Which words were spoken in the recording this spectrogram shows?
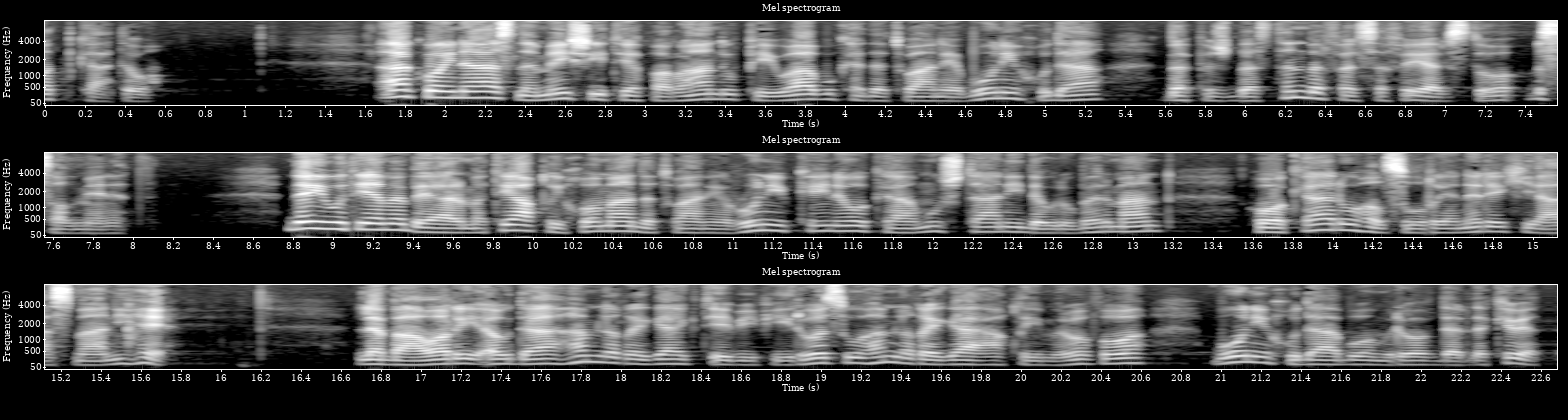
ڕەت بکاتەوە. ئاکۆیناس لە مەیشی تێپەڕاند و پێیوابوو کە دەتوانێت بوونی خودا بە پشتبەستن بە فەلسەفەی ئەرستۆ بسەڵمێنێت. دەیوت ئێمە بە یارمەتی عەقڵی خۆمان دەتوانین ڕوونی بکەینەوە کە هەموو شتانی دەوروبەرمان هۆکار و هەڵسوڕێنەرێکی ئاسمانی هەیە. لە باوەڕی ئەودا هەم لە ڕێگای کتێبی پیرۆز و هەم لە ڕێگای عەقڵی مرۆڤەوە بوونی خودا بۆ مرۆڤ دەردەکەوێت.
